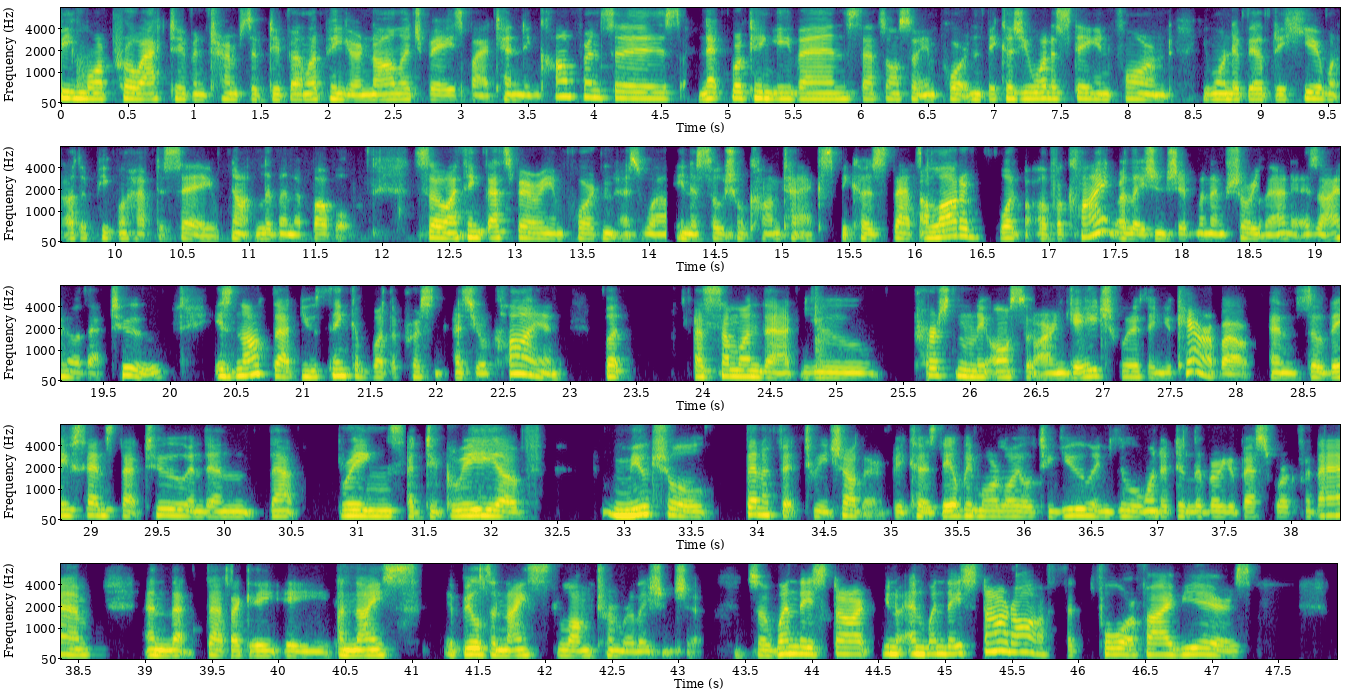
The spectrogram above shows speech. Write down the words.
be more proactive in terms of developing your knowledge base by attending conferences, networking events. That's also important because you want to stay informed. You want to be able to hear what other people have to say, not live in a bubble. So I think that's very important as well in a social context because that's a lot of what of a client relationship, and I'm sure that as I know that too, is not that you think about the person as your client, but as someone that you personally also are engaged with and you care about. And so they sense that too. And then that brings a degree of mutual benefit to each other because they'll be more loyal to you and you will want to deliver your best work for them. And that that's like a, a, a nice, it builds a nice long-term relationship. So when they start, you know, and when they start off at four or five years,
